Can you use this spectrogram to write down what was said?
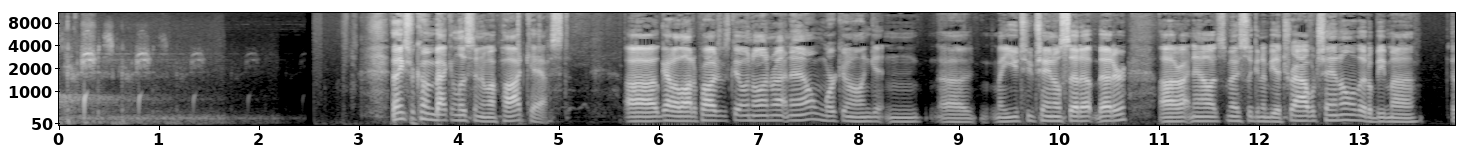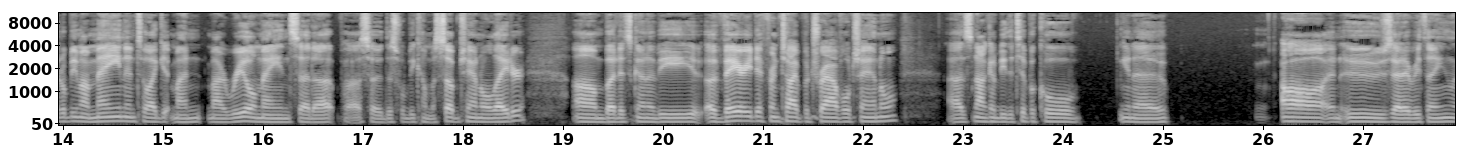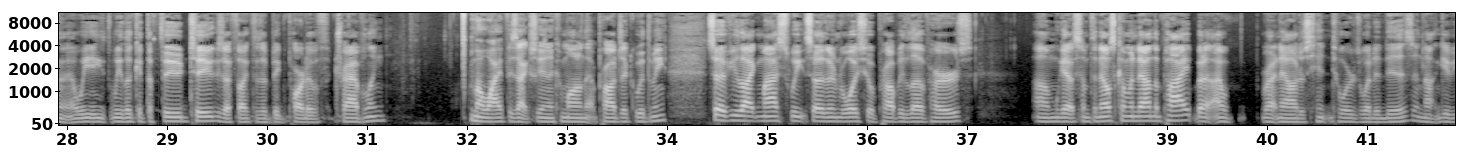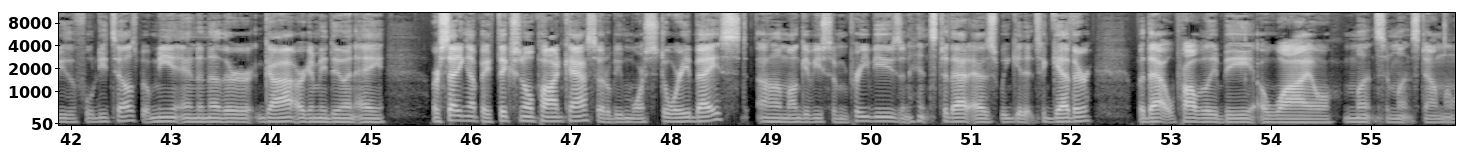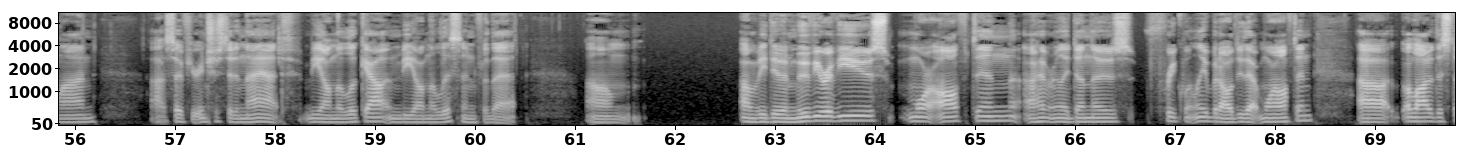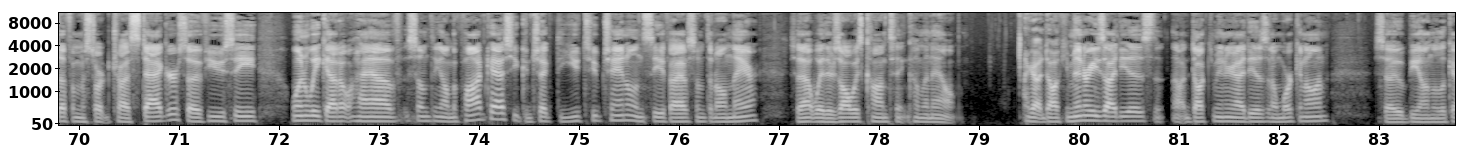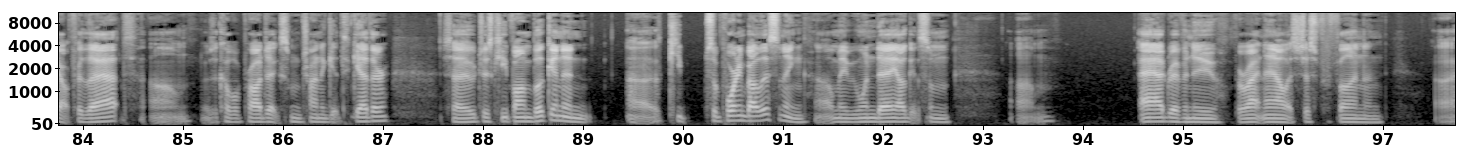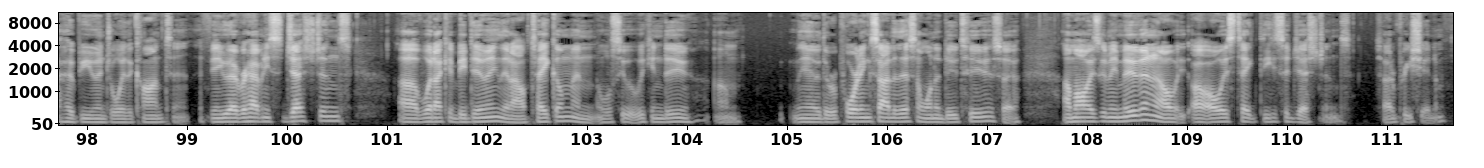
discussion. Thanks for coming back and listening to my podcast. Uh, I've got a lot of projects going on right now. I'm working on getting uh, my YouTube channel set up better. Uh, right now, it's mostly going to be a travel channel. That'll be my it'll be my main until I get my my real main set up. Uh, so this will become a sub channel later. Um, but it's going to be a very different type of travel channel. Uh, it's not going to be the typical, you know, awe and ooze at everything. We we look at the food too because I feel like that's a big part of traveling. My wife is actually going to come on that project with me. So if you like my sweet Southern voice, you'll probably love hers. Um, we got something else coming down the pipe, but I, right now I'll just hint towards what it is and not give you the full details. But me and another guy are going to be doing a or setting up a fictional podcast, so it'll be more story based. Um, I'll give you some previews and hints to that as we get it together, but that will probably be a while, months and months down the line. Uh, so if you're interested in that, be on the lookout and be on the listen for that. Um, I'll be doing movie reviews more often. I haven't really done those frequently, but I'll do that more often. Uh, a lot of this stuff I'm going to start to try to stagger. So if you see one week I don't have something on the podcast, you can check the YouTube channel and see if I have something on there. So that way there's always content coming out. I got documentaries ideas, uh, documentary ideas that I'm working on. So be on the lookout for that. Um, there's a couple projects I'm trying to get together. So just keep on booking and uh, keep supporting by listening. Uh, maybe one day I'll get some um, ad revenue, but right now it's just for fun and I hope you enjoy the content. If you ever have any suggestions of what I could be doing, then I'll take them and we'll see what we can do. Um, you know, the reporting side of this I want to do too. So I'm always going to be moving and I'll, I'll always take these suggestions. So I'd appreciate them.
